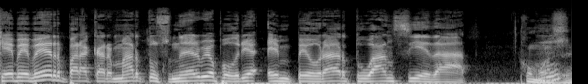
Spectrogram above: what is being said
que beber para calmar tus nervios podría empeorar tu ansiedad. ¿Cómo así?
